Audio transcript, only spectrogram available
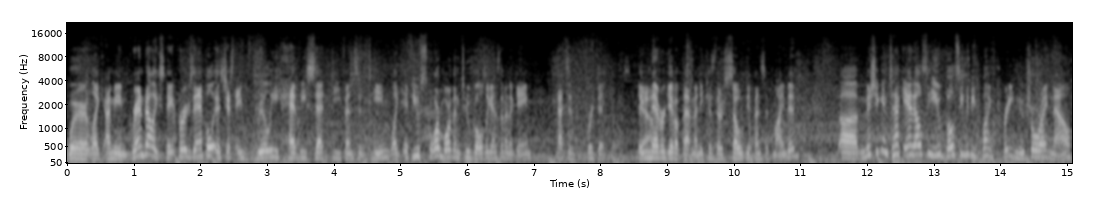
Where like I mean Grand Valley State for example is just a really heavy set defensive team. Like if you score more than two goals against them in a game, that's ridiculous. They Yeah. never give up that many because they're so defensive minded. Uh, Michigan Tech and LCU both seem to be playing pretty neutral right now.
